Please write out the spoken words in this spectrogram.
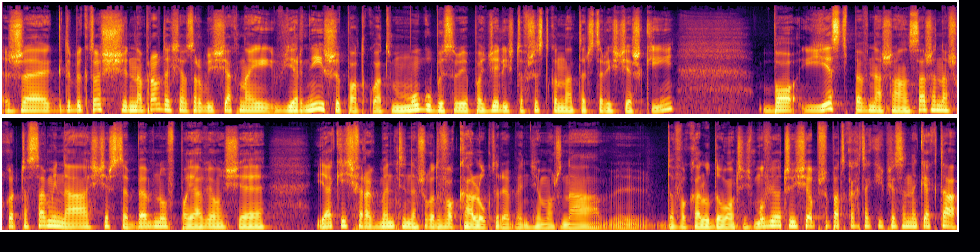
że gdyby ktoś naprawdę chciał zrobić jak najwierniejszy podkład, mógłby sobie podzielić to wszystko na te cztery ścieżki, bo jest pewna szansa, że na przykład czasami na ścieżce bębnów pojawią się jakieś fragmenty na przykład wokalu, które będzie można y, do wokalu dołączyć. Mówię oczywiście o przypadkach takich piosenek jak ta,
